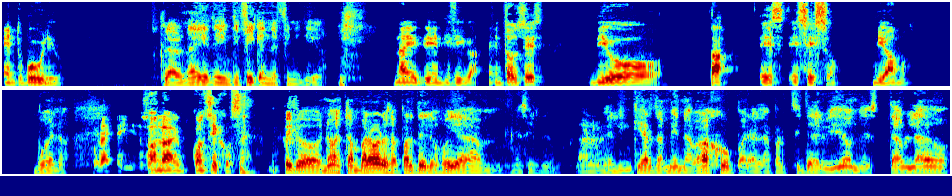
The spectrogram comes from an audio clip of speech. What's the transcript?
en tu público. Claro, nadie te identifica en definitiva. Nadie te identifica. Entonces, digo, está, es, es eso, digamos. Bueno. Por ahí, esos son los consejos. Pero no, están bárbaros, aparte los voy a, decir, ahora voy a linkear también abajo para la partecita del video donde está hablado,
